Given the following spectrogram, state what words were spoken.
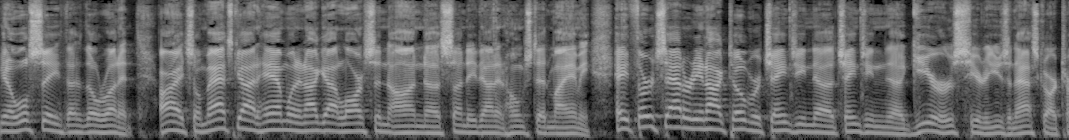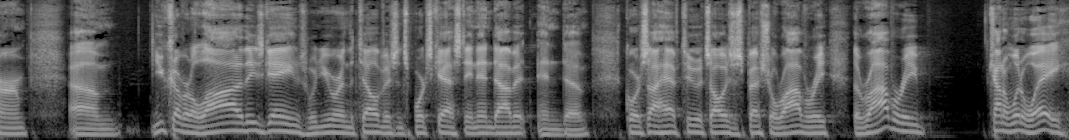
you know, we'll see. They- They'll run it. All right. So Matt's got Hamlin and I got Larson on uh, Sunday down at Homestead, Miami. Hey, third Saturday in October, changing uh, changing uh, gears here to use a NASCAR term. Um, you covered a lot of these games when you were in the television sportscasting end of it, and uh, of course I have too. It's always a special rivalry. The rivalry kind of went away.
